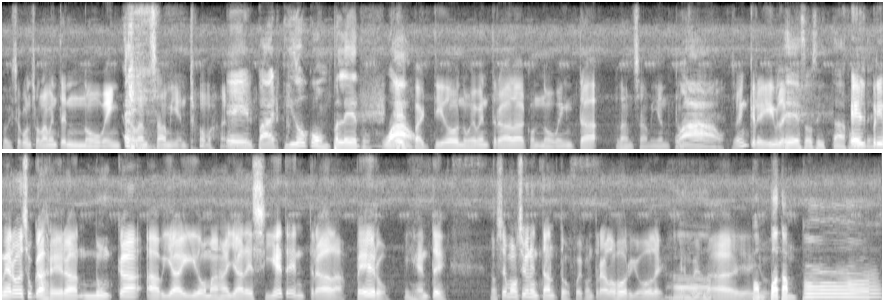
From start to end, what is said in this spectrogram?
lo hizo con solamente 90 lanzamientos. man. El partido completo. El Wow. partido nueve entradas con 90 lanzamientos. Wow. Eso es increíble. Eso sí está fuerte. El primero de su carrera nunca había ido más allá de siete entradas, pero, mi gente, no se emocionen tanto, fue contra los Orioles, en Ah, verdad. eh, Pam, yo-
